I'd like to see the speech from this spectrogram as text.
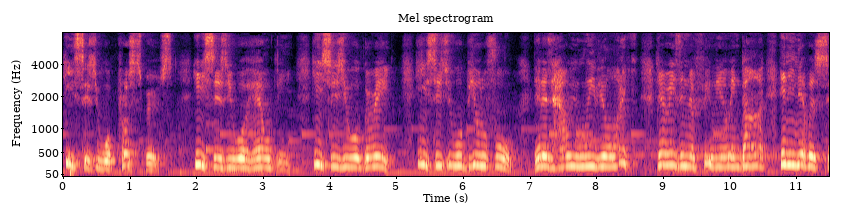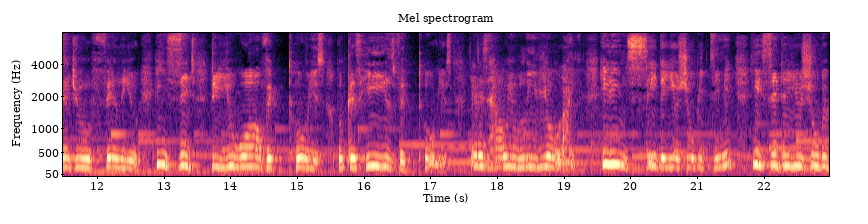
He says you will prosperous. he says you were healthy. He says you were great. He says you were beautiful. That is how you live your life. There isn't a failure in God. And He never said you were a failure. He said that you are victorious because He is victorious. That is how you live your life. He didn't say that you should be timid. He said that you should be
